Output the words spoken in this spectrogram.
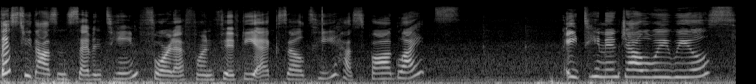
This 2017 Ford F-150 XLT has fog lights, 18-inch alloy wheels,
